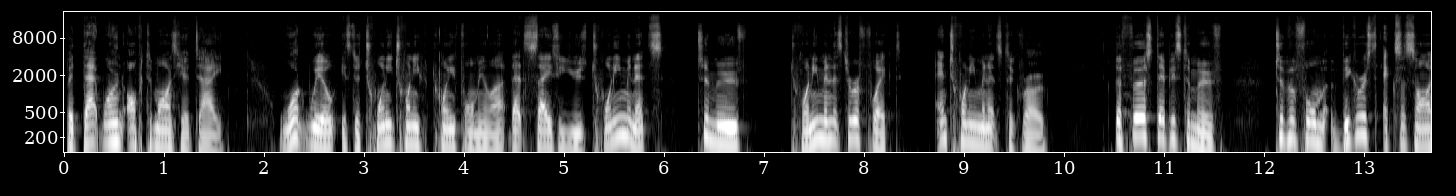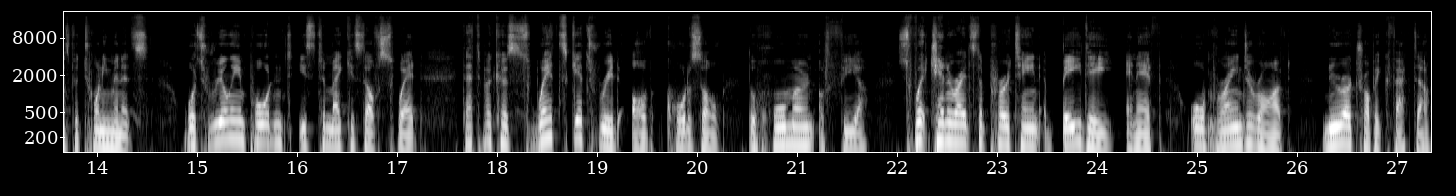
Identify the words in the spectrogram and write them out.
but that won't optimize your day. What will is the 20 20 20 formula that says you use 20 minutes to move, 20 minutes to reflect, and 20 minutes to grow. The first step is to move, to perform vigorous exercise for 20 minutes. What's really important is to make yourself sweat. That's because sweat gets rid of cortisol, the hormone of fear. Sweat generates the protein BDNF, or brain derived neurotrophic factor,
